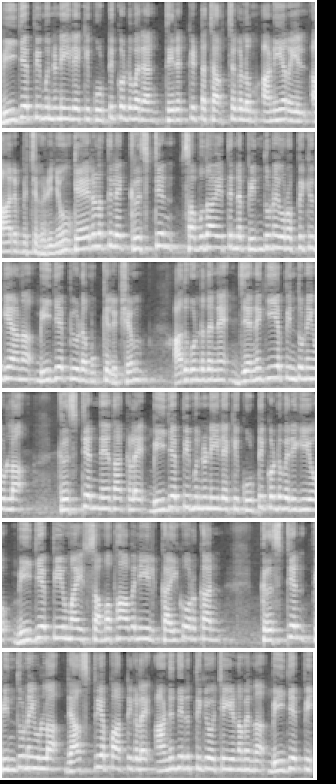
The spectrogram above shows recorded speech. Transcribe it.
ബി ജെ പി മുന്നണിയിലേക്ക് കൂട്ടിക്കൊണ്ടുവരാൻ തിരക്കിട്ട ചർച്ചകളും അണിയറയിൽ ആരംഭിച്ചു കഴിഞ്ഞു. കേരളത്തിലെ ക്രിസ്ത്യൻ സമുദായത്തിന്റെ പിന്തുണ ഉറപ്പിക്കുകയാണ് ബി ജെ പിയുടെ മുഖ്യ ലക്ഷ്യം. അതുകൊണ്ട് തന്നെ ജനകീയ പിന്തുണയുള്ള ക്രിസ്ത്യൻ നേതാക്കളെ ബി ജെ പി മുന്നണിയിലേക്ക് കൂട്ടിക്കൊണ്ടുവരികയോ ബി ജെ പിയുമായി സമഭാവനയിൽ കൈകോർക്കാൻ ക്രിസ്ത്യൻ പിന്തുണയുള്ള രാഷ്ട്രീയ പാർട്ടികളെ അണിനിരത്തുകയോ ചെയ്യണമെന്ന് ബി ജെ പി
